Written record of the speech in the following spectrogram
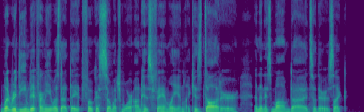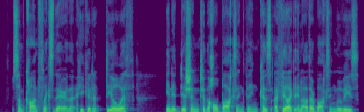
what redeemed it for me was that they focused so much more on his family and like his daughter and then his mom died so there was like some conflicts there that he could deal with in addition to the whole boxing thing cuz I feel like in other boxing movies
